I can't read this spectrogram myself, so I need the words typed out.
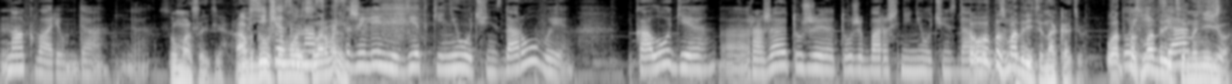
На аквариум, да, да. С ума сойти. А ну, в душе сейчас у нас, нормально? к сожалению, детки не очень здоровые экология, э, рожают уже тоже барышни не очень здоровые. Вы посмотрите на Катю. Вот что посмотрите едят, на нее.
